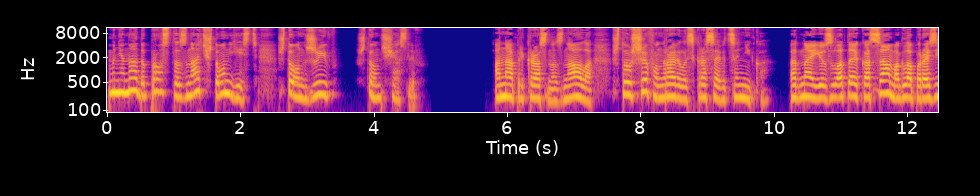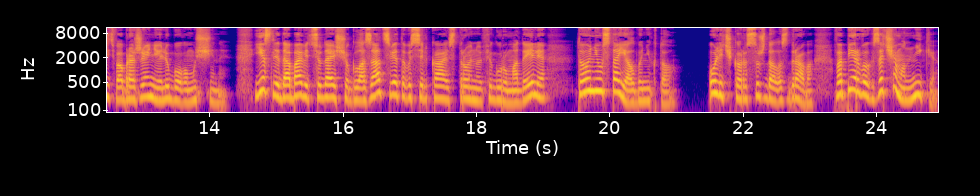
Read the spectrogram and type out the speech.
Мне надо просто знать, что он есть, что он жив, что он счастлив». Она прекрасно знала, что шефу нравилась красавица Ника. Одна ее золотая коса могла поразить воображение любого мужчины. Если добавить сюда еще глаза цвета василька и стройную фигуру модели, то не устоял бы никто. Олечка рассуждала здраво. Во-первых, зачем он Нике?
